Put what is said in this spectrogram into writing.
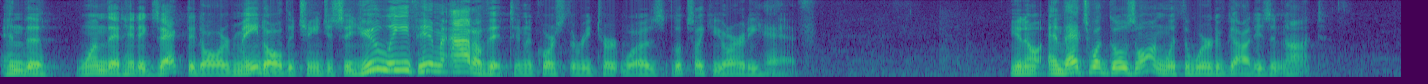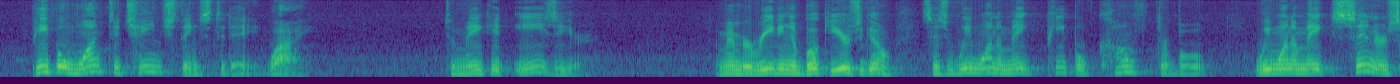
And the one that had exacted all or made all the changes said, You leave him out of it. And of course, the retort was, Looks like you already have. You know, and that's what goes on with the Word of God, is it not? People want to change things today. Why? To make it easier. I remember reading a book years ago. It says we want to make people comfortable we want to make sinners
